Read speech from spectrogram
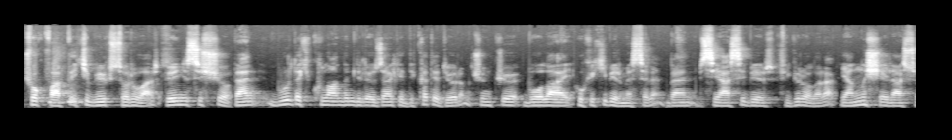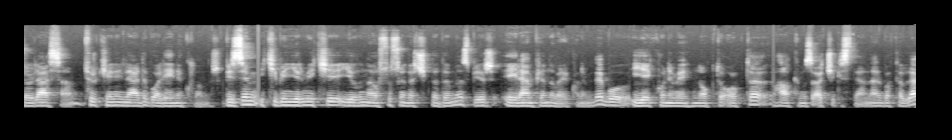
çok farklı iki büyük soru var. Birincisi şu. Ben buradaki kullandığım dile özellikle dikkat ediyorum. Çünkü bu olay hukuki bir mesele. Ben siyasi bir figür olarak yanlış şeyler söylersem Türkiye'nin ileride bu aleyhine kullanılır. Bizim 2022 yılının Ağustos ayında açıkladığımız bir eylem planı var ekonomide. Bu iyekonomi.org'da halkımıza açık isteyenler bakabilir.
